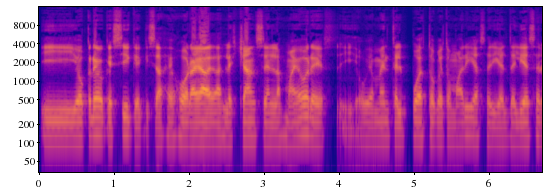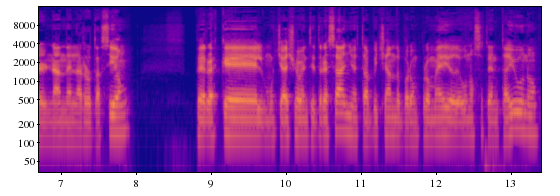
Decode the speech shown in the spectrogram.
Y yo creo que sí, que quizás es hora de darles chance en las mayores. Y obviamente el puesto que tomaría sería el de Eliezer Hernández en la rotación. Pero es que el muchacho de 23 años está pichando por un promedio de 1.71,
